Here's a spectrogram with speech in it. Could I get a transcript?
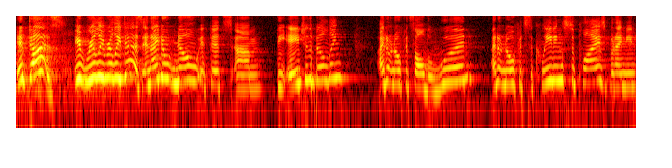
It does. It really, really does. And I don't know if it's um, the age of the building. I don't know if it's all the wood. I don't know if it's the cleaning supplies, but I mean,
